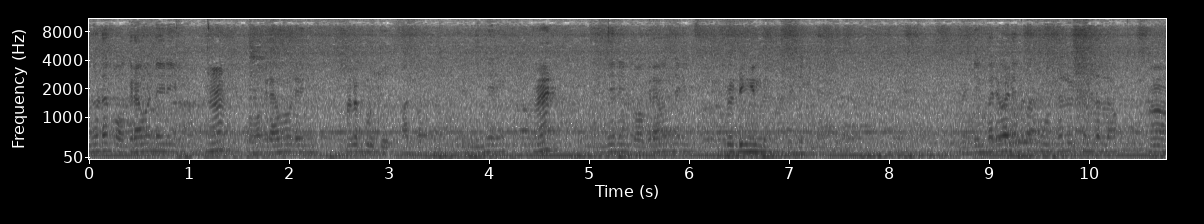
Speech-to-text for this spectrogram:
ഇവിടെ പ്രോഗ്രാം ഉണ്ടായിരുന്നു പ്രോഗ്രാം ഉണ്ടായി മലപ്പുറത്ത്. എന്തിനു? പ്രോഗ്രാം എന്തിനു? വെഡിങ്ങിന്റെ വെഡിങ്ങിന്റെ വെഡിങ് പരിപാടി ഇപ്പോൾ കൂടുതൽ കിട്ടുന്നുണ്ടല്ലോ ആ.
